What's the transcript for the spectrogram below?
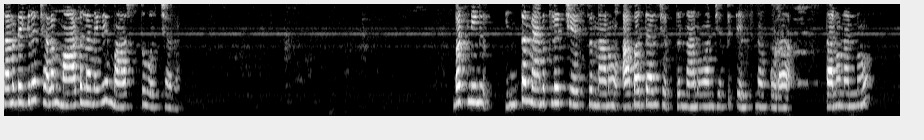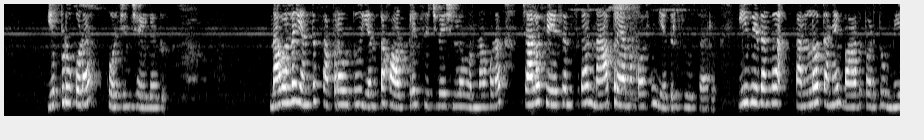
తన దగ్గర చాలా మాటలు అనేవి మారుస్తూ వచ్చాను. బట్ నేను ఇంత మ్యానిపులేట్ చేస్తున్నాను అబద్ధాలు చెప్తున్నాను అని చెప్పి తెలిసినా కూడా తను నన్ను ఎప్పుడూ కూడా కోచింగ్ చేయలేదు. నా వల్ల ఎంత సఫర్ అవుతూ ఎంత హార్ట్ బ్రేక్ సిచ్యువేషన్లో ఉన్నా కూడా చాలా పేషెన్స్గా నా ప్రేమ కోసం ఎదురు చూశారు. ఈ విధంగా తనలో తనే బాధపడుతూ మీ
